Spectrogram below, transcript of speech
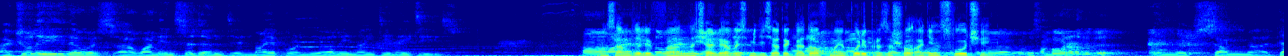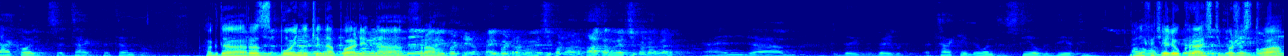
Actually, there was uh, one incident in Mayapur in the early 1980s. Uh, на самом деле, в начале 80-х годов в Майпуре произошел один случай, uh, когда разбойники напали на храм. Um, Они хотели украсть божества.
